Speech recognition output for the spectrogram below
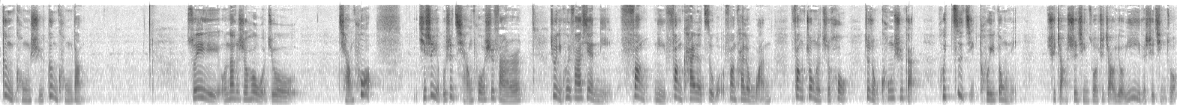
更空虚、更空荡。所以我那个时候我就。强迫，其实也不是强迫，是反而，就你会发现，你放你放开了自我，放开了玩，放纵了之后，这种空虚感会自己推动你去找事情做，去找有意义的事情做。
